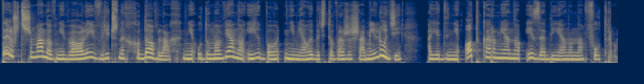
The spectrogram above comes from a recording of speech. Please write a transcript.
Te już trzymano w niewoli w licznych hodowlach. Nie udomawiano ich, bo nie miały być towarzyszami ludzi, a jedynie odkarmiano i zabijano na futro.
